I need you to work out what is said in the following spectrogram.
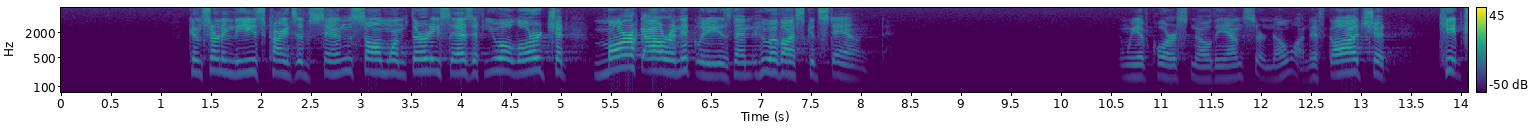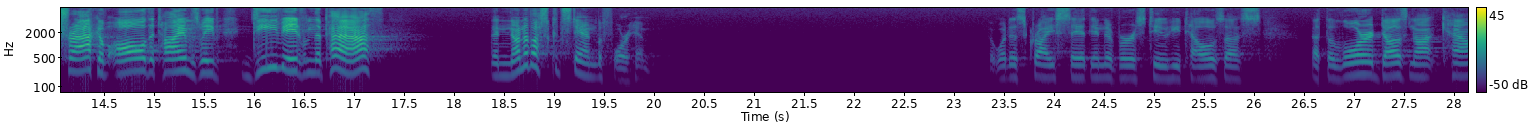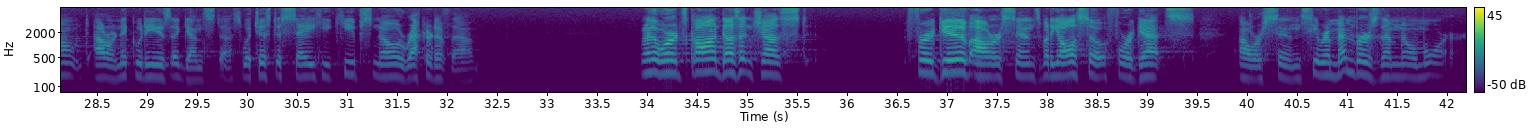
Concerning these kinds of sins, Psalm 130 says, If you, O Lord, should mark our iniquities, then who of us could stand? And we, of course, know the answer no one. If God should keep track of all the times we've deviated from the path, then none of us could stand before Him. But what does Christ say at the end of verse 2? He tells us that the Lord does not count our iniquities against us, which is to say, he keeps no record of them. In other words, God doesn't just forgive our sins, but he also forgets our sins. He remembers them no more.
